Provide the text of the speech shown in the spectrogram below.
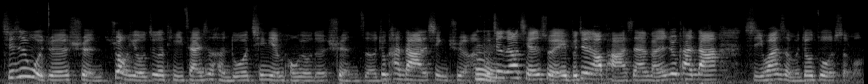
其实我觉得选壮游这个题材是很多青年朋友的选择，就看大家的兴趣啊，不见得要潜水，也不见得要爬山，反正就看大家喜欢什么就做什么。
